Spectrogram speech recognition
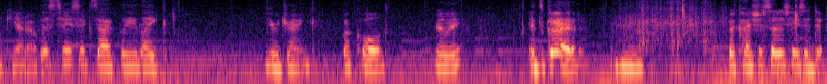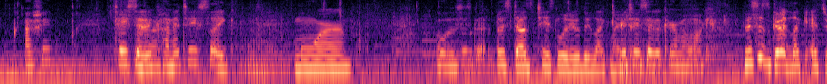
macchiato. This tastes exactly like your drink, but cold. Really? It's good. Mm-hmm. But Kaisha said it tasted. Actually, tasted. It kind of tastes like more. Oh, this is good. This does taste literally like my It drink. tastes like a caramel macchiato. This is good. Like it's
